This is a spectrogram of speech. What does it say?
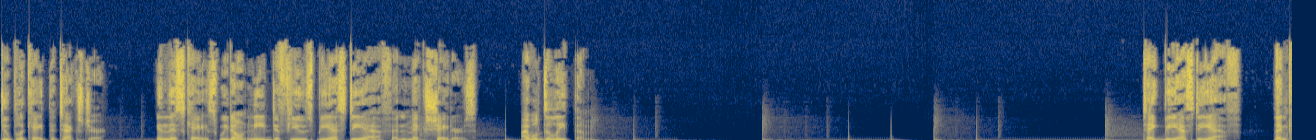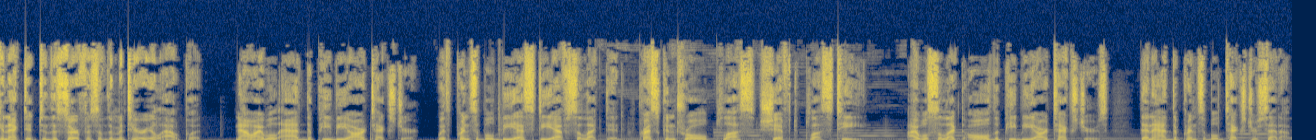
Duplicate the texture. In this case, we don't need diffuse BSDF and mix shaders. I will delete them. Take BSDF, then connect it to the surface of the material output. Now I will add the PBR texture. With Principled BSDF selected, press Ctrl plus Shift plus T. I will select all the PBR textures, then add the principled texture setup.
